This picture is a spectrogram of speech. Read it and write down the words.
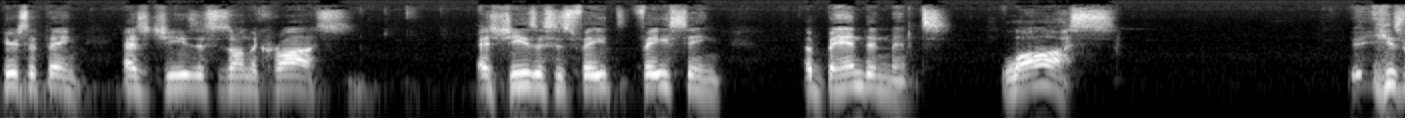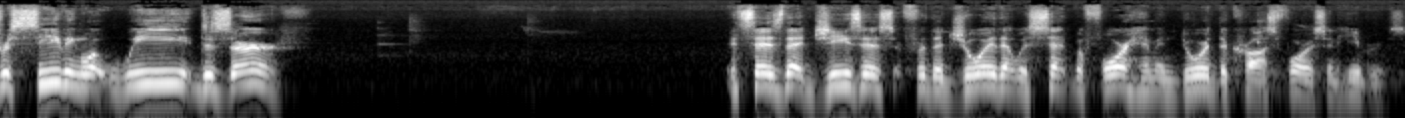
Here's the thing as Jesus is on the cross, as Jesus is fa- facing abandonment, loss. He's receiving what we deserve. It says that Jesus, for the joy that was set before him, endured the cross for us in Hebrews.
